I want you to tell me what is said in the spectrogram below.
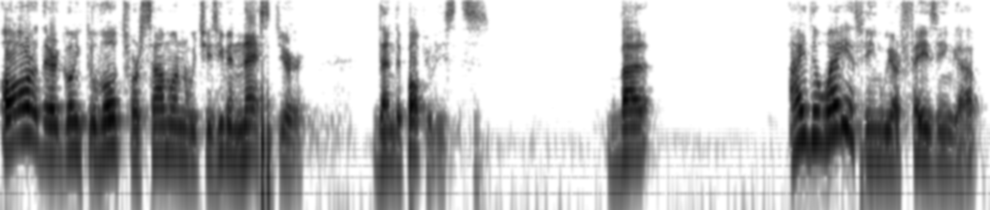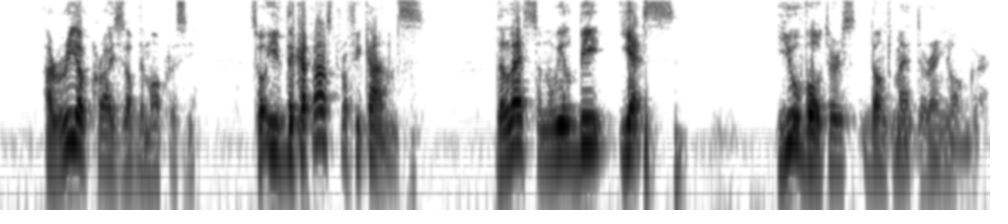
or they're going to vote for someone which is even nastier than the populists. But either way, I think we are facing a, a real crisis of democracy. So if the catastrophe comes, the lesson will be, yes, you voters don't matter any longer.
